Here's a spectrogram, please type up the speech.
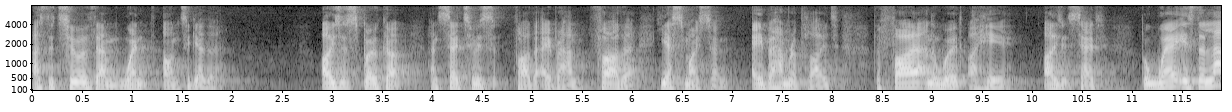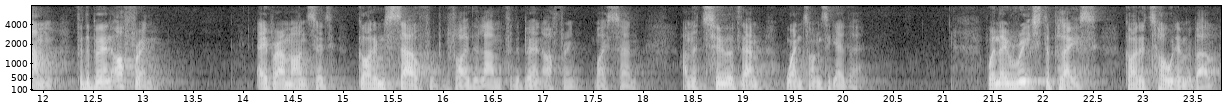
as the two of them went on together. Isaac spoke up and said to his father Abraham, Father, yes, my son. Abraham replied, The fire and the wood are here. Isaac said, But where is the lamb for the burnt offering? Abraham answered, God himself will provide the lamb for the burnt offering, my son. And the two of them went on together. When they reached the place God had told him about,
